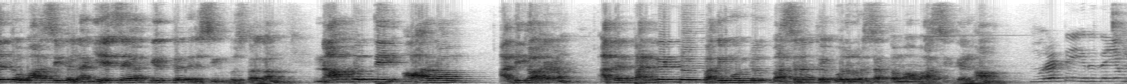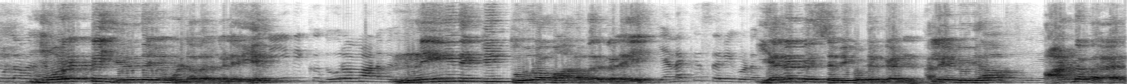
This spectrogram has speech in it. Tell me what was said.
எடுத்து வாசிக்கலாம் ஏசாயா தீர்க்கதரிசியின் புஸ்தகம் நாற்பத்தி ஆறாம் அதிகாரம் அதன் பன்னிரண்டு பதிமூன்று வசனத்தை ஒருவர் சத்தமா வாசிக்கலாம். முரட்டு இருதயம் உள்ளவர்கள் முரட்டு இருதயம் உள்ளவர்களே நீதிக்கு தூரமானவர்கள் நீதிக்கு தூரமானவர்களே எனக்கு செவி கொடு எனக்கு செவி கொடுங்கள். அல்லேலூயா. ஆண்டவர்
